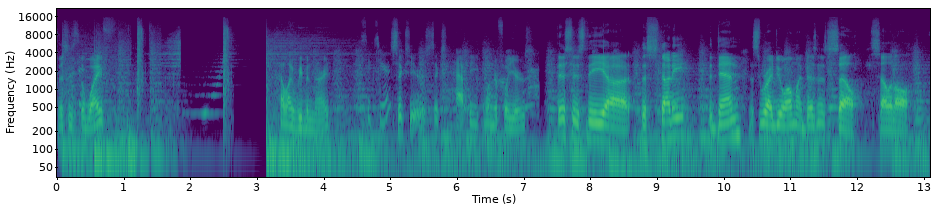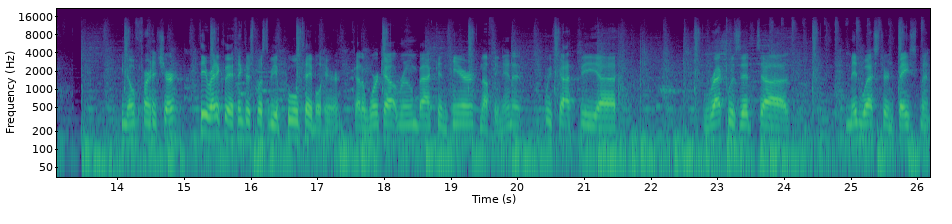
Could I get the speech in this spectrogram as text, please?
This is the wife. How long have we been married? Six years? Six years, six happy, wonderful years. This is the, uh, the study, the den. This is where I do all my business. Sell, sell it all. No furniture. Theoretically, I think there's supposed to be a pool table here. Got a workout room back in here, nothing in it. We've got the uh, requisite uh, Midwestern basement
